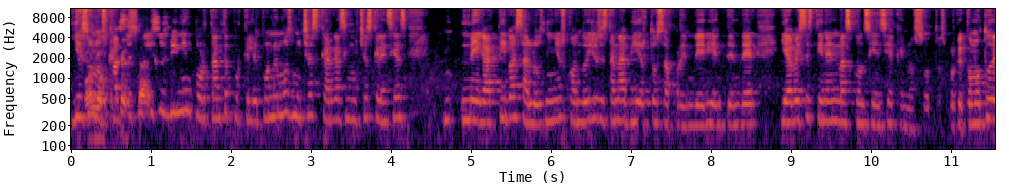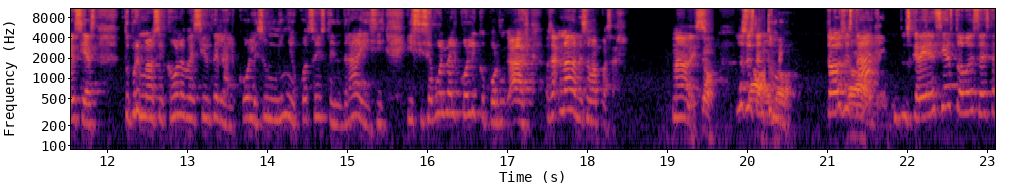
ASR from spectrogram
Y eso nos pasa, eso, es bien importante porque le ponemos muchas cargas y muchas creencias negativas a los niños cuando ellos están abiertos a aprender y a entender y a veces tienen más conciencia que nosotros. Porque como tú decías, tú primero así, ¿cómo le voy a decir del alcohol? Es un niño, ¿cuántos años tendrá? Y si, y si se vuelve alcohólico por... o sea, nada de eso va a pasar. Nada de eso. No, eso está en tu mente todo está en tus creencias, todo es esta,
